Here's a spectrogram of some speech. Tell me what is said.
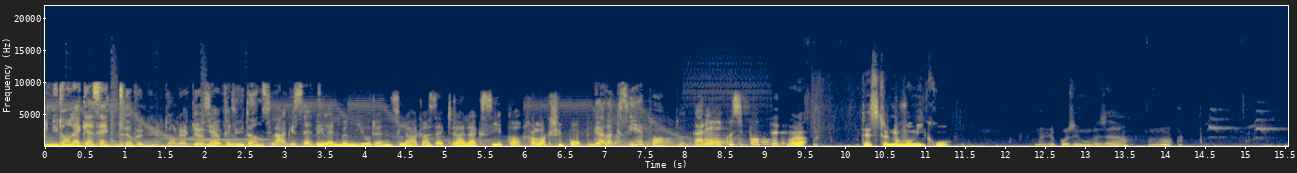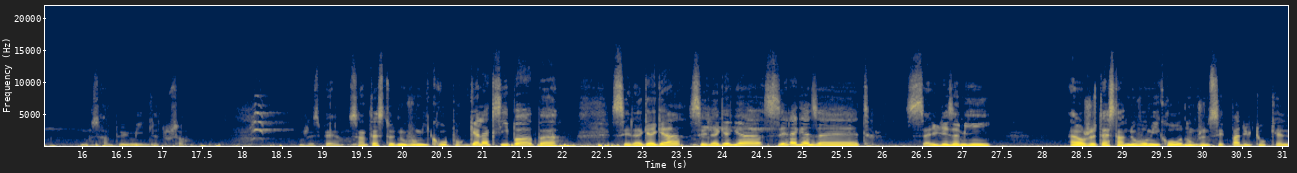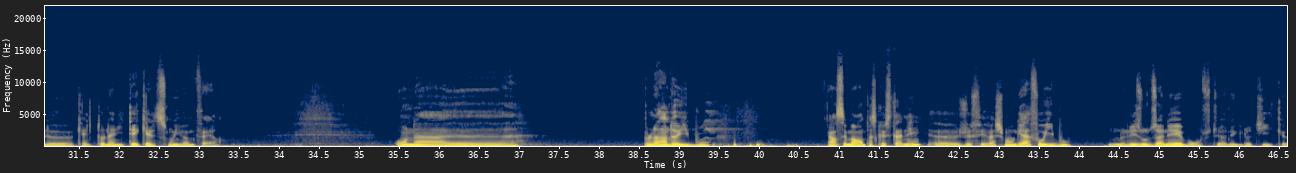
Bienvenue dans la Gazette. Bienvenue dans la Gazette. Bienvenue dans la Gazette. Bienvenue dans la Gazette. Galaxy Pop. Galaxy Pop. Galaxy Pop. Galaxy Pop. Voilà. Test nouveau micro. Je vais poser mon bazar. C'est un peu humide là tout ça. J'espère. C'est un test nouveau micro pour Galaxy Pop. C'est la gaga, c'est la gaga, c'est la gazette. Salut les amis alors je teste un nouveau micro, donc je ne sais pas du tout quelle, euh, tonalité, quel son il va me faire. On a euh, plein de hiboux. Alors c'est marrant parce que cette année, euh, je fais vachement gaffe aux hiboux. Les autres années, bon, c'était anecdotique.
